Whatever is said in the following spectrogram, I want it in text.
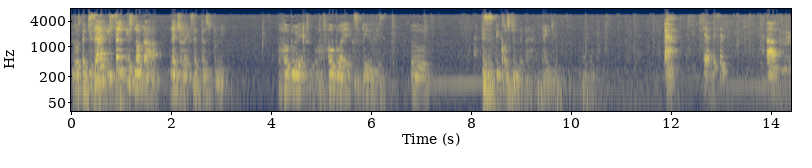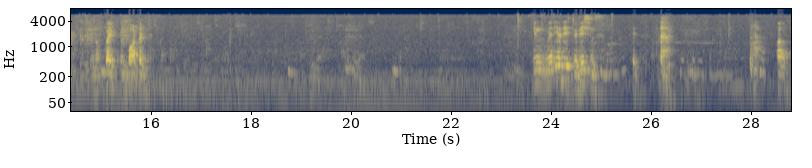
because the desire itself is not a natural acceptance to me how do you? how do I explain this? So this is the question that I have. Thank you. Yeah, this is uh, you know, quite important. In many of these traditions, it, uh,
